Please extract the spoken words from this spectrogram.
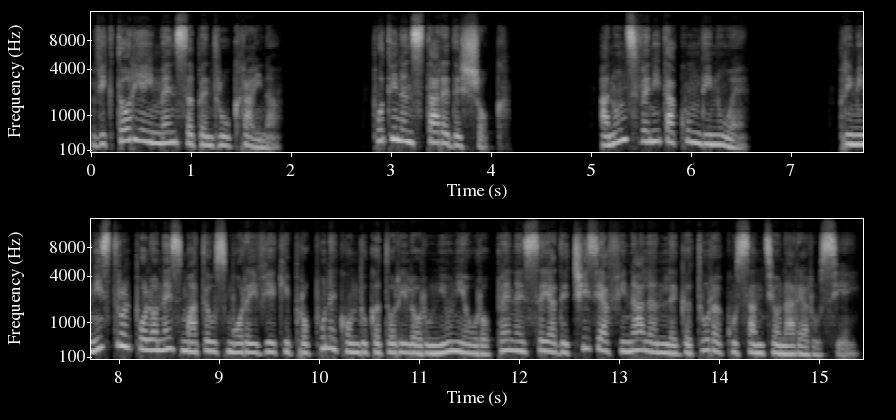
Victorie imensă pentru Ucraina. Putin în stare de șoc. Anunț venit acum din UE. Prim-ministrul polonez Mateusz Morawiecki propune conducătorilor Uniunii Europene să ia decizia finală în legătură cu sancționarea Rusiei.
